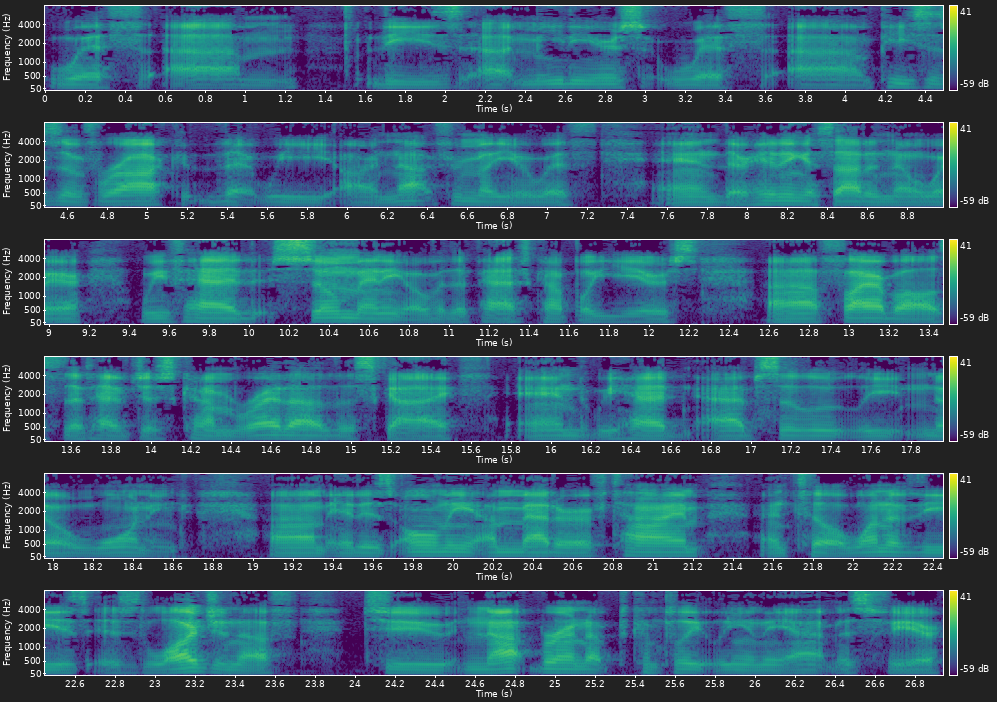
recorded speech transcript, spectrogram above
with. Um, these uh, meteors with uh, pieces of rock that we are not familiar with, and they're hitting us out of nowhere. We've had so many over the past couple years, uh, fireballs that have just come right out of the sky, and we had absolutely no warning. Um, it is only a matter of time until one of these is large enough to not burn up completely in the atmosphere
